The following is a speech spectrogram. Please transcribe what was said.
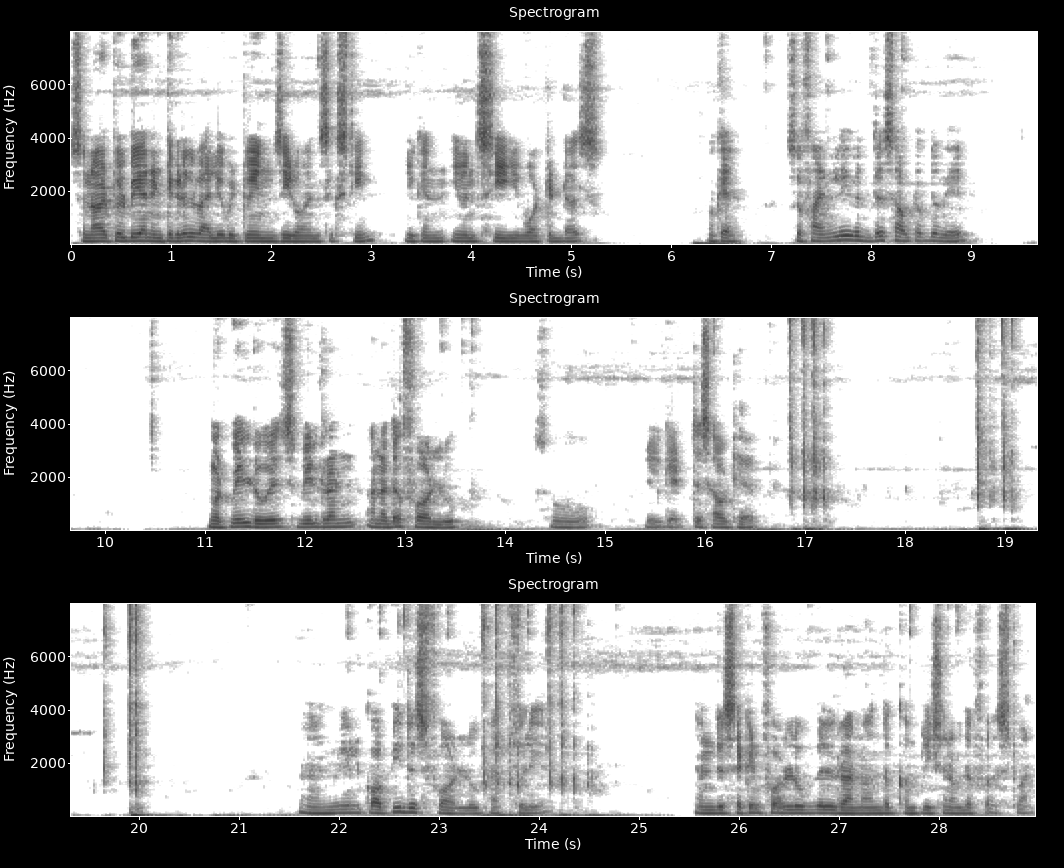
So now it will be an integral value between 0 and 16. You can even see what it does okay. So finally with this out of the way what we'll do is we'll run another for loop. So we'll get this out here. And we'll copy this for loop actually. And the second for loop will run on the completion of the first one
